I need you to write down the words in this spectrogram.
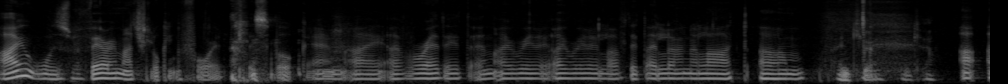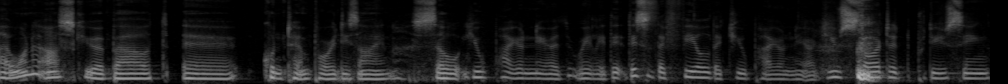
I was very much looking forward to this book, and I, I've read it, and I really, I really loved it. I learned a lot. Um, Thank you. Thank you. I, I want to ask you about uh, contemporary design. So you pioneered really. Th this is the field that you pioneered. You started producing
